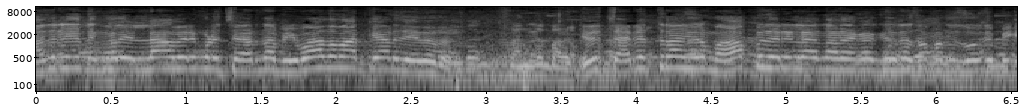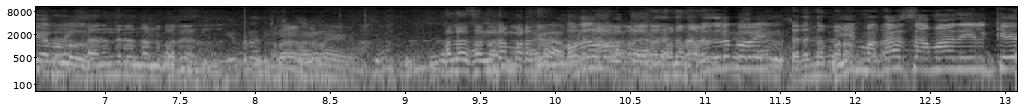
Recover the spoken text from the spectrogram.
അതിനെ നിങ്ങൾ എല്ലാവരും കൂടി ചേർന്ന് വിവാദമാക്കുകയാണ് ചെയ്തത്. ഇത് ചരിത്രം ഇതിന് മാപ്പ് തരില്ല എന്നാണ് ഞങ്ങൾക്ക് ഇതിനെ സംബന്ധിച്ച് സൂചിപ്പിക്കാനുള്ളത്. ഈ മഹാസമാധിയിലേക്ക്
